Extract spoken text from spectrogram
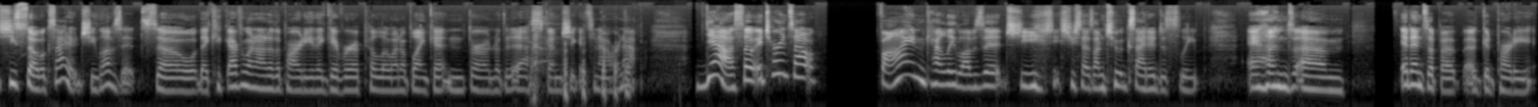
she's so excited. She loves it. So they kick everyone out of the party. They give her a pillow and a blanket and throw her under the desk, and she gets an hour nap. Yeah, so it turns out fine. Kelly loves it. She she says, "I'm too excited to sleep," and um, it ends up a, a good party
